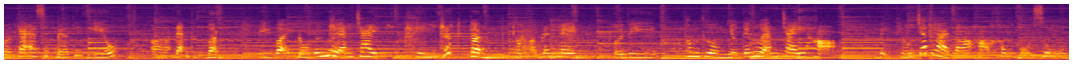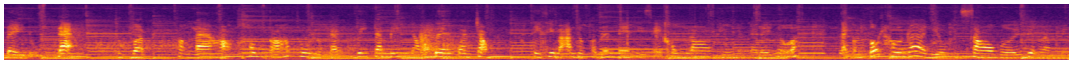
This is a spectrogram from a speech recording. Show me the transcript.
rồi các axit béo thiết yếu ở đạm thực vật. Vì vậy, đối với người ăn chay thì rất cần thực phẩm lên men, bởi vì thông thường những cái người ăn chay họ bị thiếu chất là do họ không bổ sung đầy đủ đạm thực vật, hoặc là họ không có hấp thu được các vitamin nhóm B quan trọng. Thì khi mà ăn thực phẩm lên men thì sẽ không lo thiếu những cái đấy nữa. Lại còn tốt hơn rất là nhiều so với việc là mình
